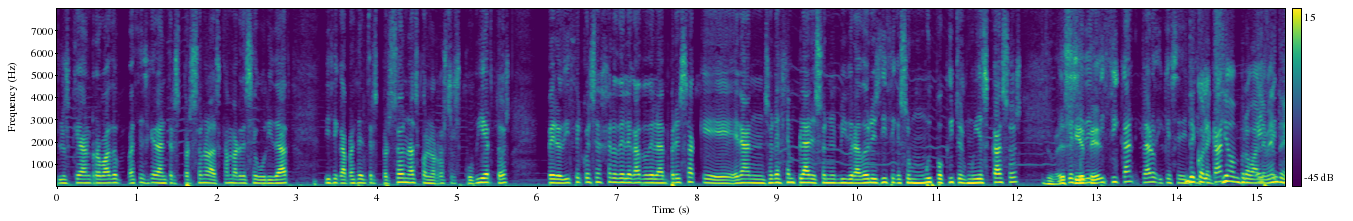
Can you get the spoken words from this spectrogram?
los que han robado, parece que eran tres personas, las cámaras de seguridad, dice que aparecen tres personas con los rostros cubiertos, pero dice el consejero delegado de la empresa que eran, son ejemplares, son vibradores, dice que son muy poquitos, muy escasos, y que siete. se identifican, claro, y que se De identifican colección, probablemente,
